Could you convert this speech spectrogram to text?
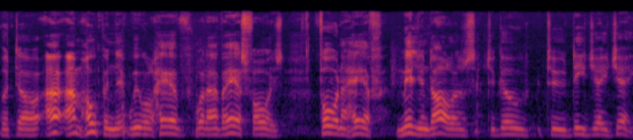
But uh, I, I'm hoping that we will have, what I've asked for is four and a half million dollars to go to DJJ.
